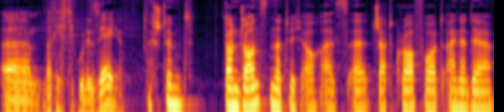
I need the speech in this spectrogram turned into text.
äh, eine richtig gute Serie. Das stimmt. Don Johnson natürlich auch als äh, Judd Crawford, einer der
